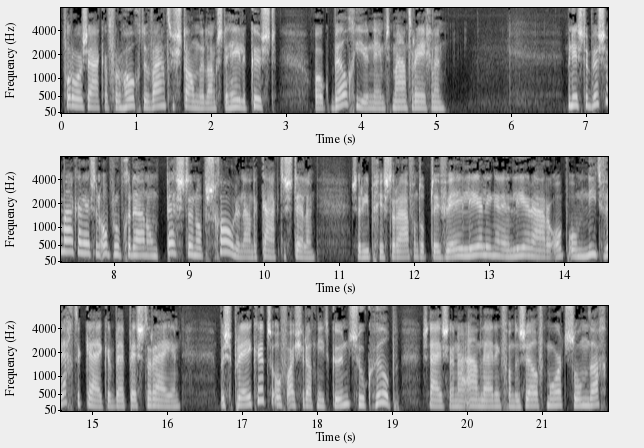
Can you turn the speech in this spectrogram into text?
veroorzaken verhoogde waterstanden langs de hele kust. Ook België neemt maatregelen. Minister Bussemaker heeft een oproep gedaan om pesten op scholen aan de kaak te stellen. Ze riep gisteravond op tv leerlingen en leraren op om niet weg te kijken bij pesterijen. Bespreek het of als je dat niet kunt, zoek hulp, zei ze naar aanleiding van de zelfmoord zondag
